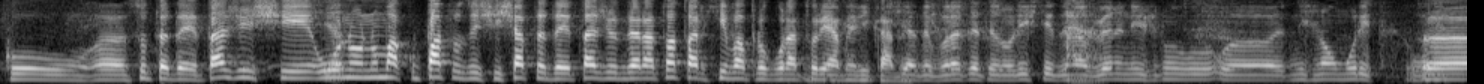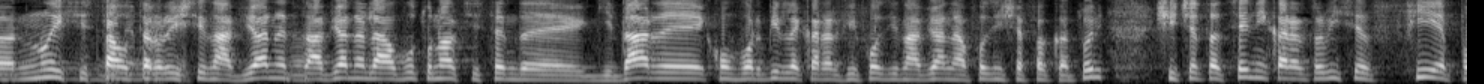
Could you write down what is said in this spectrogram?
cu uh, sute de etaje și unul numai cu 47 de etaje unde era toată arhiva procuraturii americane. Și adevărat că teroriștii din avioane nici nu uh, nici n-au murit. Uh, nu existau teroriști în avioane, da. avioanele au avut un alt sistem de ghidare, convorbirile care ar fi fost din avioane au fost niște făcături și cetățenii care ar trebui să fie pe,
